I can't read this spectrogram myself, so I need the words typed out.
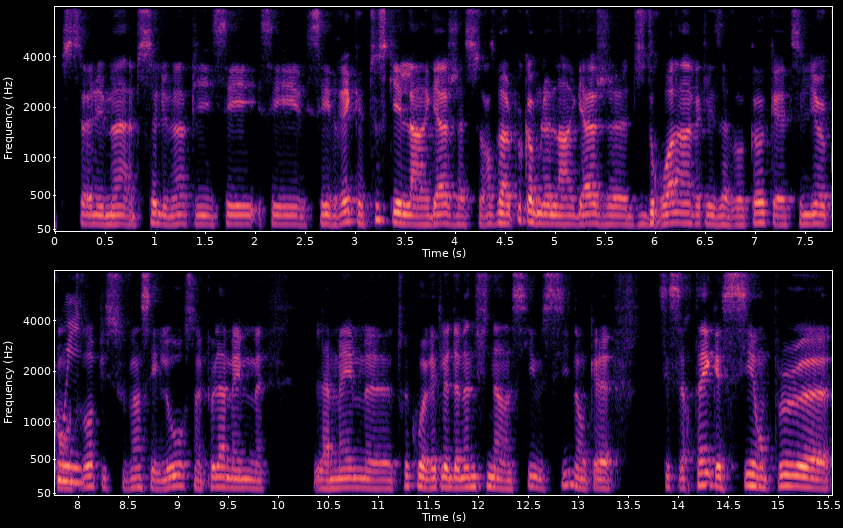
Absolument, absolument. Puis c'est vrai que tout ce qui est langage d'assurance, ben un peu comme le langage du droit hein, avec les avocats, que tu lis un contrat, puis souvent c'est lourd, c'est un peu la même, la même euh, truc ou avec le domaine financier aussi. Donc, euh, c'est certain que si on peut.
